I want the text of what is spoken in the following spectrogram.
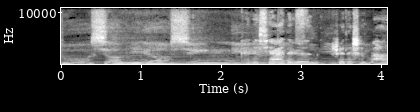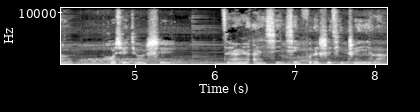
看着心爱的人睡在身旁，或许就是最让人安心幸福的事情之一了。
